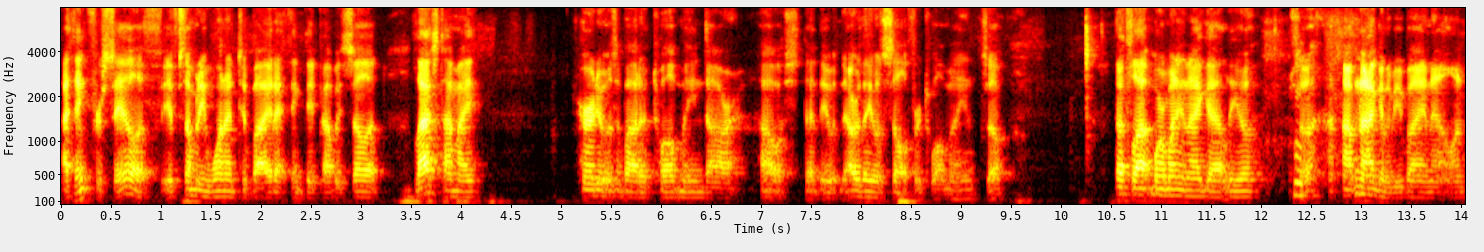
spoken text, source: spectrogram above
I think, for sale. If if somebody wanted to buy it, I think they'd probably sell it. Last time I heard it was about a twelve million dollar house that they would, or they would sell for twelve million. So that's a lot more money than I got, Leo. So I'm not going to be buying that one.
